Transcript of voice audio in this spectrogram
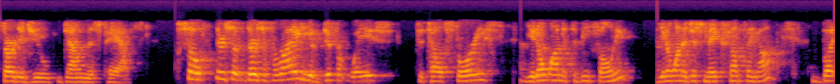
started you down this path so there's a there's a variety of different ways to tell stories. You don't want it to be phony. You don't want to just make something up. But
